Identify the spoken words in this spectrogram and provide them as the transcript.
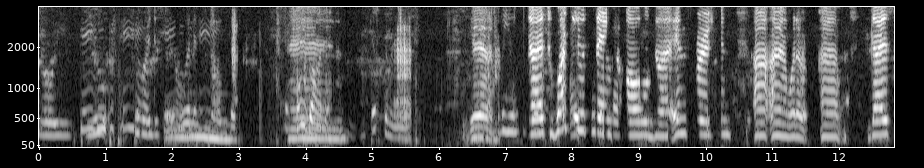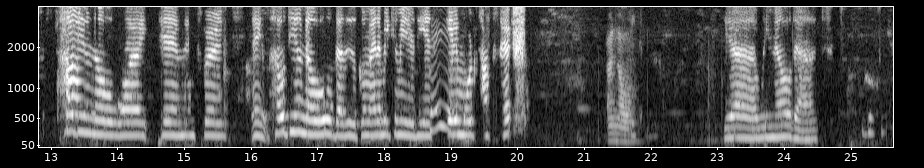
No, you, Gay you, Lou are Potatoes. just Gay an Lou honest Potatoes. detective. Hold on. Just a minute. Yeah. What do you Guys, what do you think about the inspiration? Uh, uh whatever. Uh, guys, how do you know why in inspiration? How do you know that the anime community is getting more toxic? I know. Yeah, we know that. Guess what you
